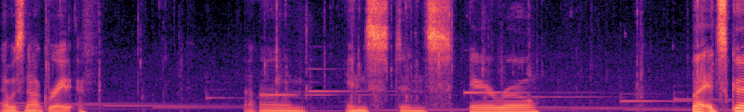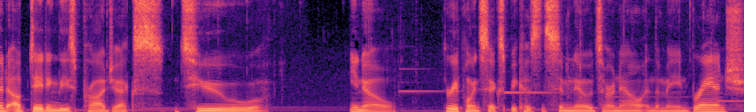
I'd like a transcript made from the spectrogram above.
that was not great. Um, instance arrow. But it's good updating these projects to, you know, 3.6 because the sim nodes are now in the main branch.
